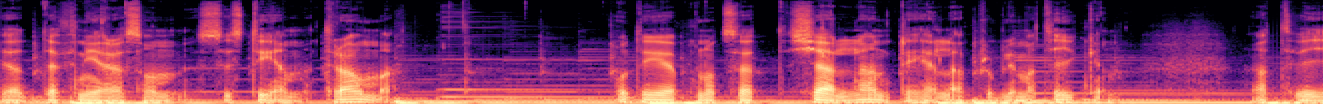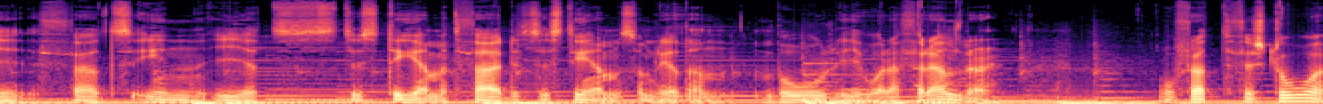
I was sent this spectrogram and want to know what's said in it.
jag definierar som systemtrauma. Och det är på något sätt källan till hela problematiken. Att vi föds in i ett system, ett färdigt system som redan bor i våra föräldrar. Och för att förstå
